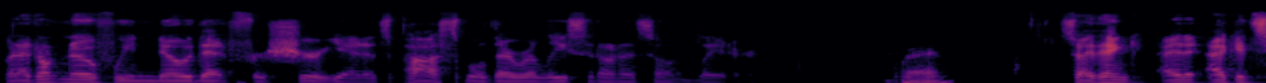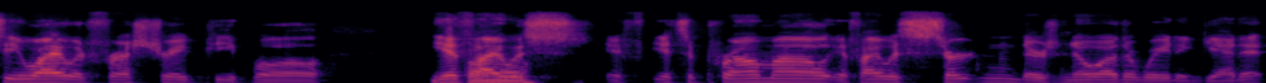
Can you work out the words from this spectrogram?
But I don't know if we know that for sure yet. It's possible they'll release it on its own later. Right. So I think I, I could see why it would frustrate people if I was if it's a promo. If I was certain there's no other way to get it.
